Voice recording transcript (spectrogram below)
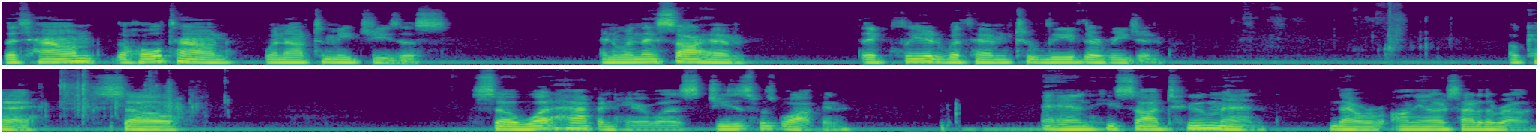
The town, the whole town, went out to meet Jesus, and when they saw him, they pleaded with him to leave their region. Okay, so so what happened here was Jesus was walking and he saw two men that were on the other side of the road.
